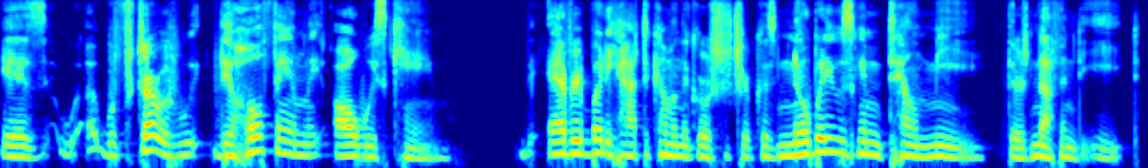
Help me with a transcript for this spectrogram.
Is we start with we, the whole family always came. Everybody had to come on the grocery trip because nobody was going to tell me there's nothing to eat.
